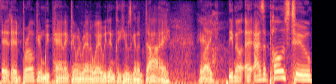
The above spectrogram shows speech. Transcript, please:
it, it broke and we panicked and we ran away we didn't think he was going to die Yeah. like you know as opposed to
